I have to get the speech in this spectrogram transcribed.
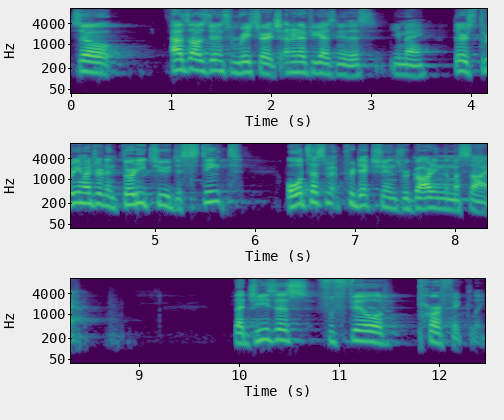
So, as I was doing some research, I don't know if you guys knew this, you may. There's 332 distinct Old Testament predictions regarding the Messiah that Jesus fulfilled perfectly.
